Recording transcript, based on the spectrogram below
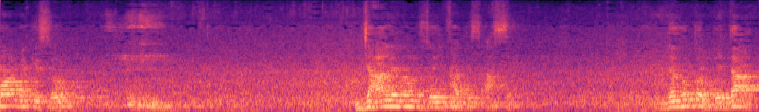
মর্মে কিছু জাল এবং জয়ীফ হাদিস আছে। যেহেতু বেদাত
